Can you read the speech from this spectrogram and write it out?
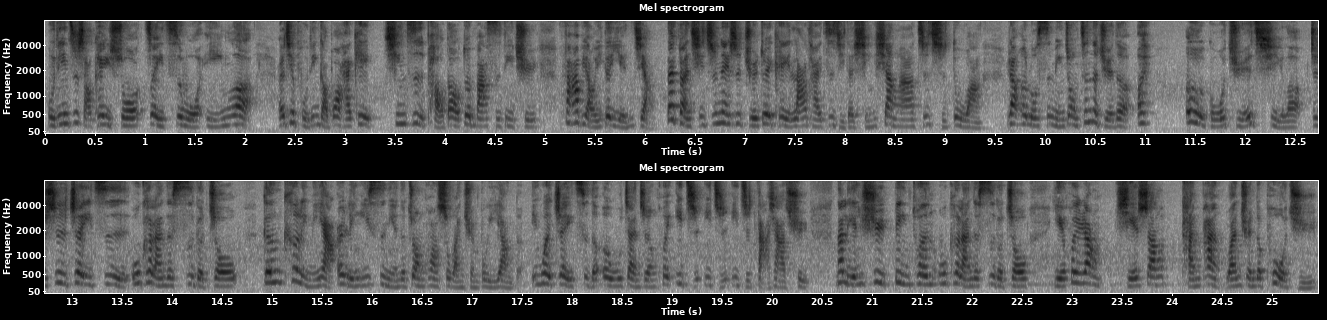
普丁至少可以说这一次我赢了。而且普丁搞不好还可以亲自跑到顿巴斯地区发表一个演讲，在短期之内是绝对可以拉抬自己的形象啊、支持度啊，让俄罗斯民众真的觉得，哎。俄国崛起了，只是这一次乌克兰的四个州跟克里米亚二零一四年的状况是完全不一样的，因为这一次的俄乌战争会一直一直一直打下去，那连续并吞乌克兰的四个州也会让协商谈判完全的破局，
